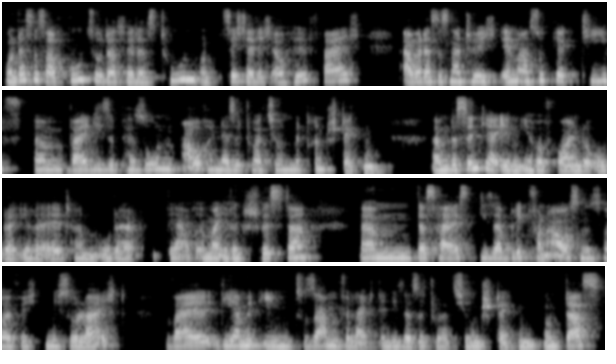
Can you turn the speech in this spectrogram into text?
Und das ist auch gut so, dass wir das tun und sicherlich auch hilfreich. Aber das ist natürlich immer subjektiv, ähm, weil diese Personen auch in der Situation mit drin stecken. Ähm, das sind ja eben ihre Freunde oder ihre Eltern oder wer auch immer, ihre Geschwister. Ähm, das heißt, dieser Blick von außen ist häufig nicht so leicht, weil die ja mit ihnen zusammen vielleicht in dieser Situation stecken. Und das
